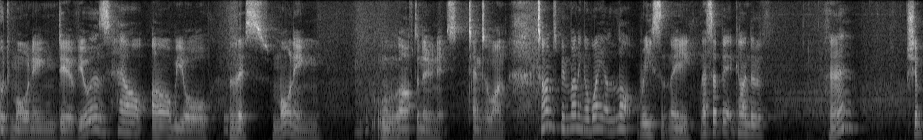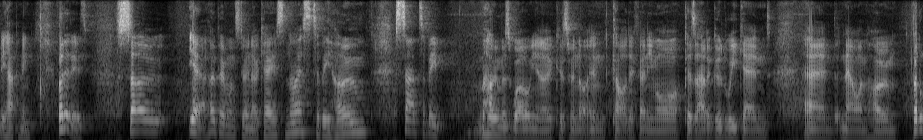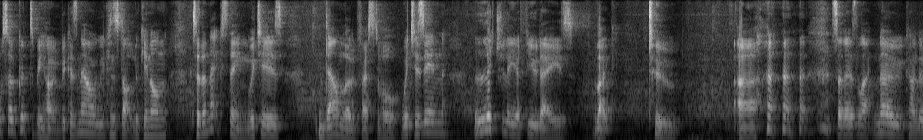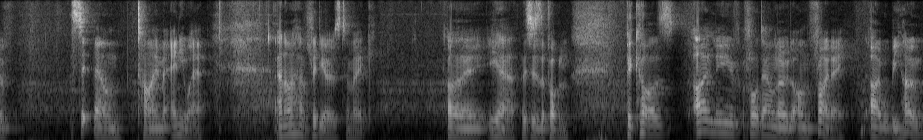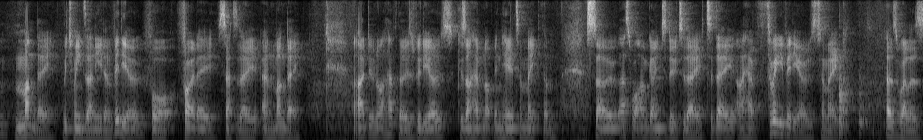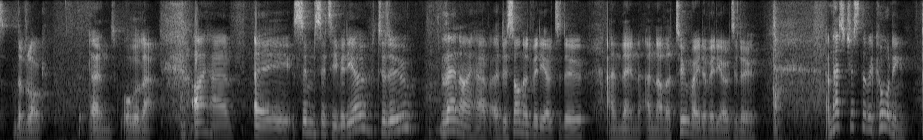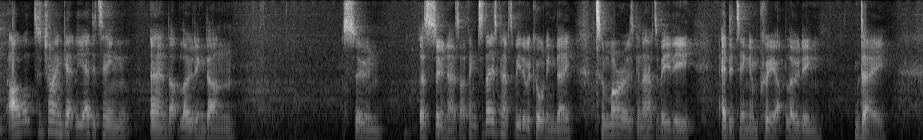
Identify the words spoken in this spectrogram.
Good morning, dear viewers. How are we all this morning? Ooh, afternoon, it's 10 to 1. Time's been running away a lot recently. That's a bit kind of. Huh? Shouldn't be happening. But it is. So, yeah, I hope everyone's doing okay. It's nice to be home. Sad to be home as well, you know, because we're not in Cardiff anymore, because I had a good weekend and now I'm home. But also good to be home because now we can start looking on to the next thing, which is Download Festival, which is in literally a few days, like two. Uh, so there's like no kind of sit down time anywhere. And I have videos to make. Uh, yeah, this is the problem. Because I leave for download on Friday. I will be home Monday, which means I need a video for Friday, Saturday, and Monday. I do not have those videos because I have not been here to make them. So that's what I'm going to do today. Today I have three videos to make, as well as the vlog and all of that. I have a SimCity video to do, then I have a Dishonored video to do, and then another Tomb Raider video to do. And that's just the recording. I want to try and get the editing and uploading done soon. As soon as. I think today's going to have to be the recording day. Tomorrow is going to have to be the editing and pre-uploading day.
